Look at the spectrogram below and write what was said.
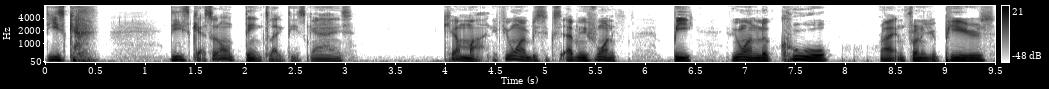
These guys, these guys. So don't think like these guys. Come on, if you want to be success, I mean, if you want to be, if you want to look cool, right, in front of your peers,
